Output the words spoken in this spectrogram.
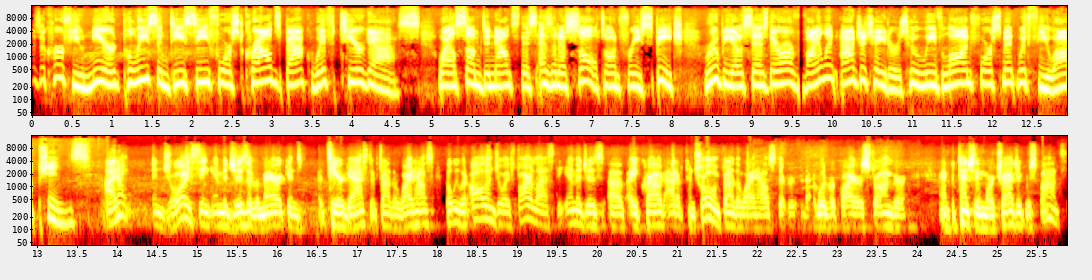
As a curfew neared, police in D.C. forced crowds back with tear gas. While some denounce this as an assault on free speech, Rubio says there are violent agitators who leave law enforcement with few options. I don't enjoy seeing images of Americans tear gassed in front of the White House, but we would all enjoy far less the images of a crowd out of control in front of the White House that, re- that would require a stronger and potentially more tragic response.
